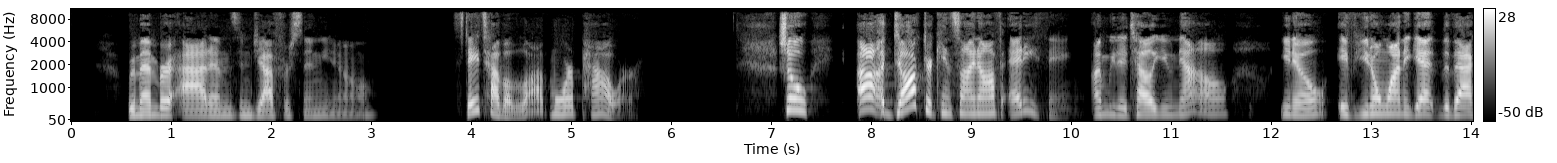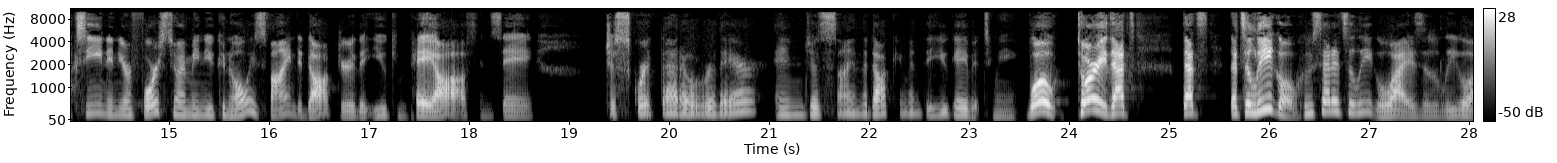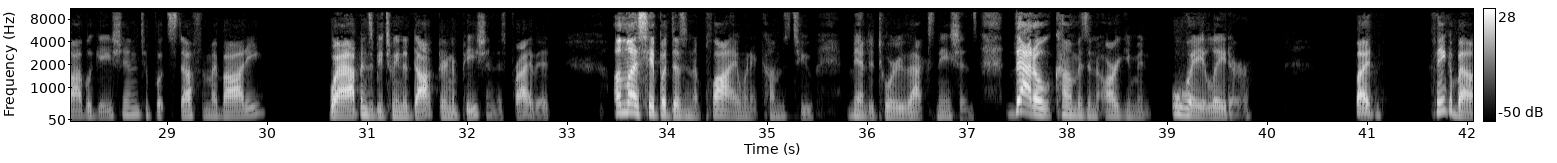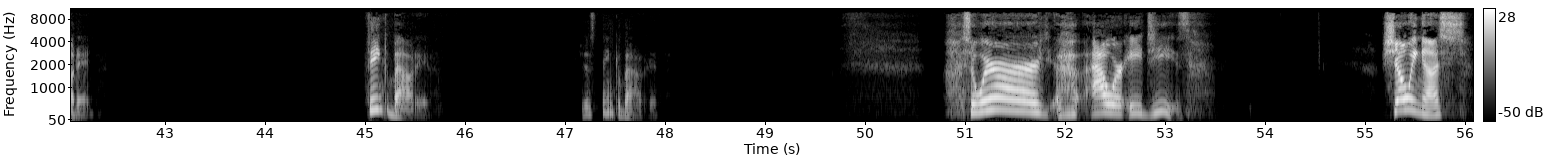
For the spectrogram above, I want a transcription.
Remember Adams and Jefferson, you know, states have a lot more power. So uh, a doctor can sign off anything. I'm going to tell you now you know, if you don't want to get the vaccine and you're forced to, I mean, you can always find a doctor that you can pay off and say, just squirt that over there and just sign the document that you gave it to me. Whoa, Tori, that's that's that's illegal. Who said it's illegal? Why is it a legal obligation to put stuff in my body? What happens between a doctor and a patient is private, unless HIPAA doesn't apply when it comes to mandatory vaccinations. That'll come as an argument way later. But Think about it. Think about it. Just think about it. So, where are our AGs? Showing us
